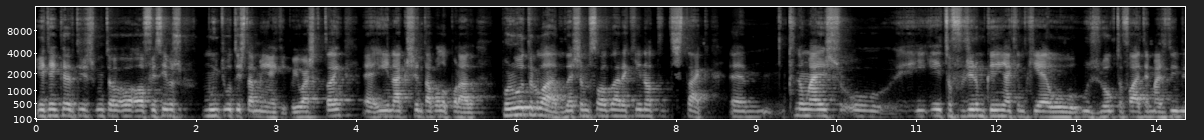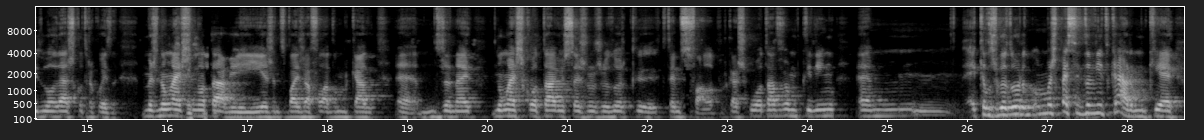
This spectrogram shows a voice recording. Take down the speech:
e tem características muito ofensivas muito úteis também à equipa. Eu acho que tem é, e ainda acrescenta a bola parada. Por outro lado, deixa-me só dar aqui nota de destaque um, ehm, que não acho, e, estou a fugir um bocadinho àquilo que é o, o jogo, estou a falar até mais de individualidades que outra coisa, mas não acho que o Otávio, e a gente vai já falar do mercado uh, de janeiro, não acho que o Otávio seja um jogador que, que tanto se fala, porque acho que o Otávio é um bocadinho um, aquele jogador, uma espécie de David Carmo, que é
